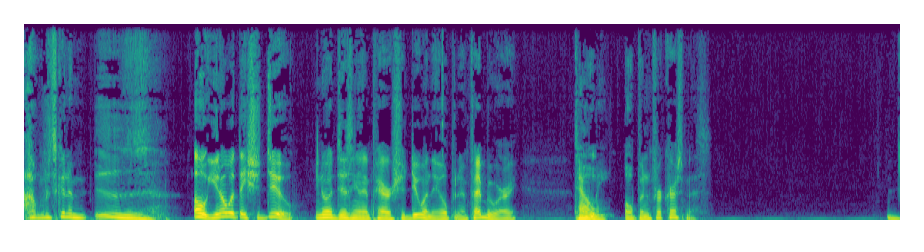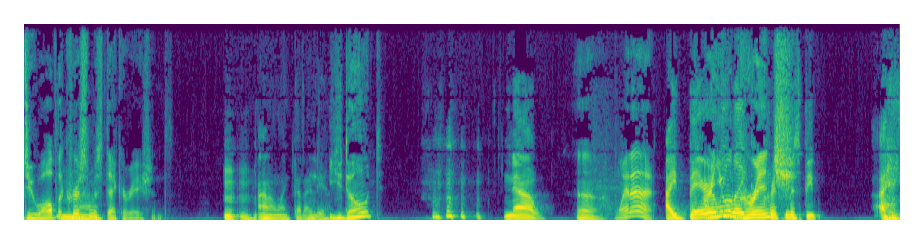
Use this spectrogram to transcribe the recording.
I was gonna. Ugh. Oh, you know what they should do? You know what Disneyland Paris should do when they open in February? Tell O- me. Open for Christmas. Do all the Christmas decorations. Mm-mm, I don't like that idea. You don't? No, Oh, why not? I barely Are you a like Grinch? Christmas. Be- I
